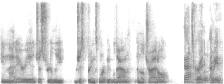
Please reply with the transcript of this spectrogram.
in that area just really just brings more people down, and they'll try it all. That's great. I mean,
